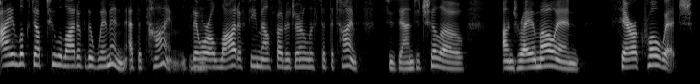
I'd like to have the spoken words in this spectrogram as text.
I looked up to a lot of the women at the Times. There were a lot of female photojournalists at the Times. Suzanne DeChillo, Andrea Mohin, Sara Krulwich.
